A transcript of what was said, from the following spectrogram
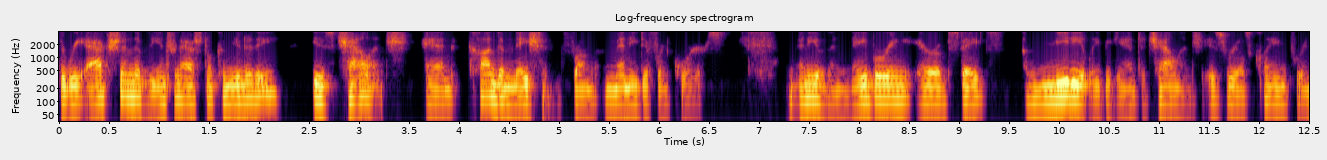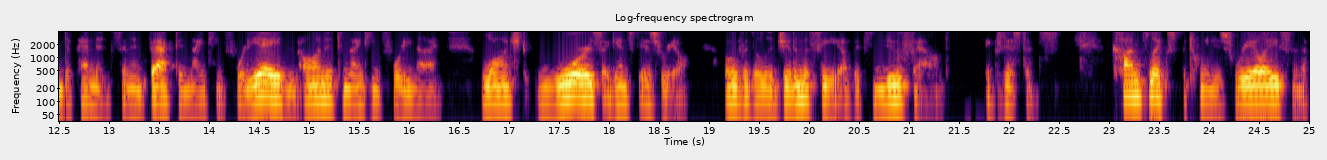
The reaction of the international community is challenge and condemnation from many different quarters. Many of the neighboring Arab states immediately began to challenge Israel's claim for independence, and in fact, in 1948 and on into 1949, launched wars against Israel over the legitimacy of its newfound existence. Conflicts between Israelis and the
